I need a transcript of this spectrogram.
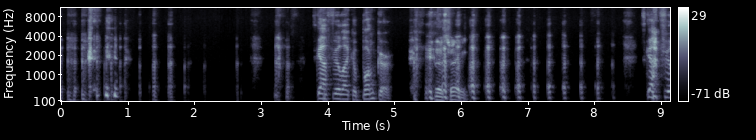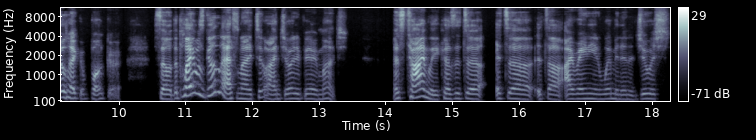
got to feel like a bunker. That's right. it's got to feel like a bunker. So the play was good last night too. I enjoyed it very much. It's timely because it's a it's a it's a Iranian women and a Jewish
